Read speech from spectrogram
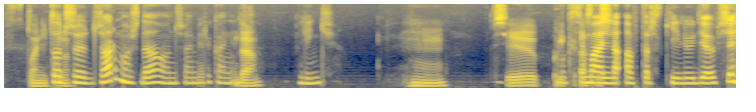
В плане Тот кино. же Джармуш, да, он же американец. Да. Линч. Угу. Все прекрасно... Максимально авторские люди вообще.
